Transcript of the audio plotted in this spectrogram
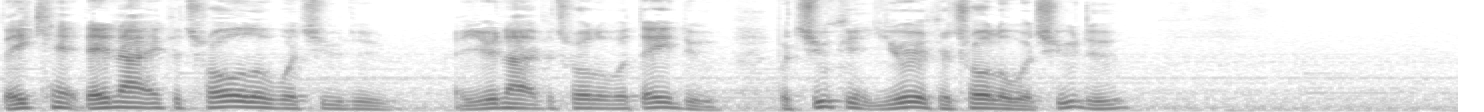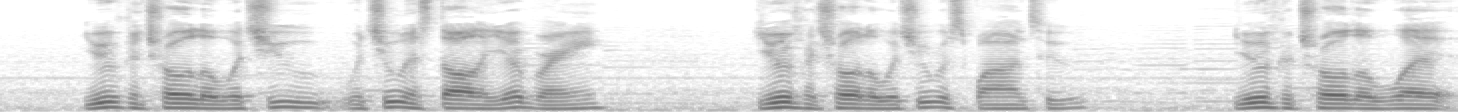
they can't they're not in control of what you do and you're not in control of what they do. But you can you're in control of what you do. You're in control of what you what you install in your brain. You're in control of what you respond to. You're in control of what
